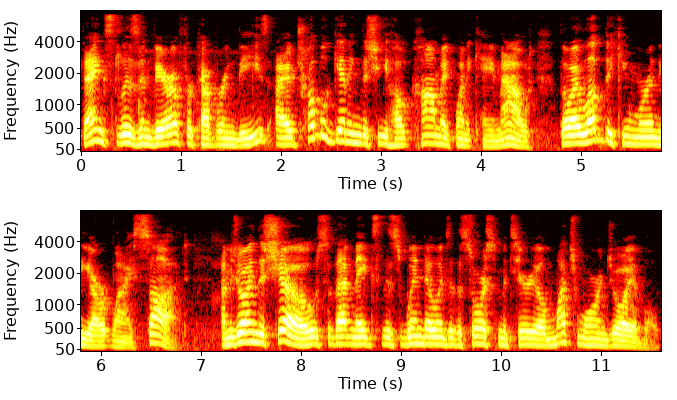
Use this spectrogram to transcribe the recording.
Thanks, Liz and Vera, for covering these. I had trouble getting the She Hulk comic when it came out, though I loved the humor and the art when I saw it. I'm enjoying the show, so that makes this window into the source material much more enjoyable.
